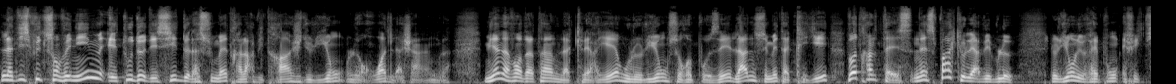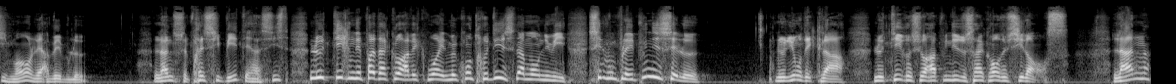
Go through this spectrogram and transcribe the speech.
La dispute s'envenime et tous deux décident de la soumettre à l'arbitrage du lion, le roi de la jungle. Bien avant d'atteindre la clairière où le lion se reposait, l'âne se met à crier Votre Altesse, n'est-ce pas que l'herbe est bleue? Le lion lui répond Effectivement, l'herbe est bleue. L'âne se précipite et insiste Le tigre n'est pas d'accord avec moi, il me contredit, cela m'ennuie. S'il vous plaît, punissez-le. Le lion déclare Le tigre sera puni de cinq ans de silence. L'âne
